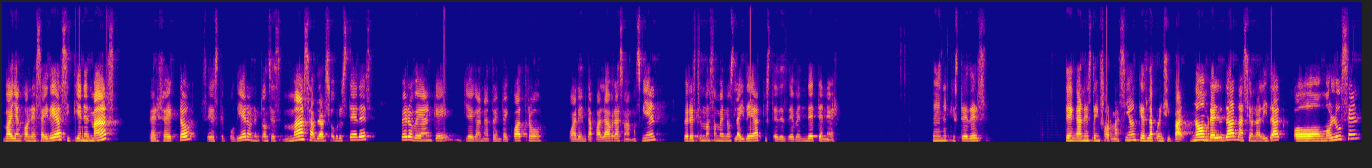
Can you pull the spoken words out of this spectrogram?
vayan con esa idea. Si tienen más, perfecto, si es que pudieron. Entonces, más hablar sobre ustedes, pero vean que llegan a 34, 40 palabras, vamos bien. Pero esta es más o menos la idea que ustedes deben de tener. Que ustedes tengan esta información que es la principal. Nombre, edad, nacionalidad, cómo lucen.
